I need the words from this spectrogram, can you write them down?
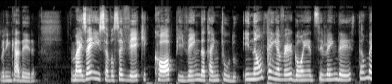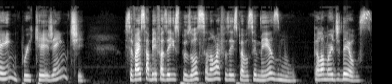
Brincadeira. Mas é isso, é você ver que copy, venda tá em tudo. E não tenha vergonha de se vender também, porque, gente, você vai saber fazer isso para os outros, você não vai fazer isso para você mesmo? Pelo amor de Deus.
